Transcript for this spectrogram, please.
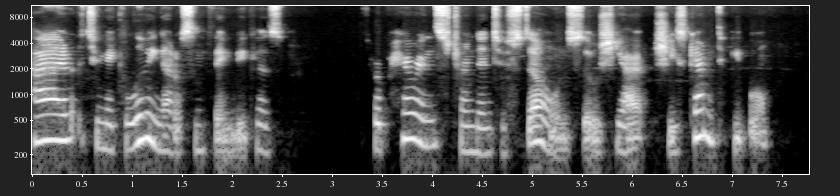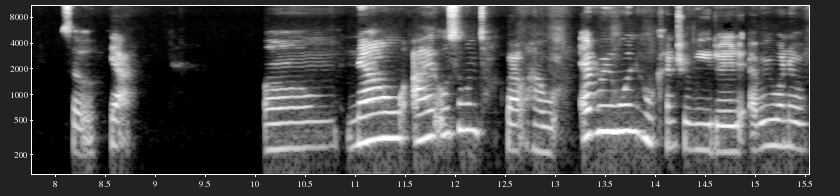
had to make a living out of something because her parents turned into stones, so she had she scammed people. So yeah. Um, now I also want to talk about how everyone who contributed, every one of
